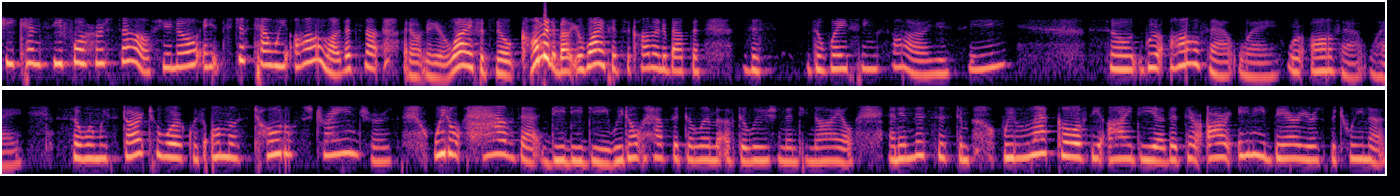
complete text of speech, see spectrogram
she can see for herself. You know, it's just how we all are. That's not. I don't know your wife. It's no comment about your wife. It's a comment about the the the way things are. You see. So we're all that way. We're all that way. So when we start to work with almost total strangers, we don't have that DDD. We don't have the dilemma of delusion and denial. And in this system, we let go of the idea that there are any barriers between us.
